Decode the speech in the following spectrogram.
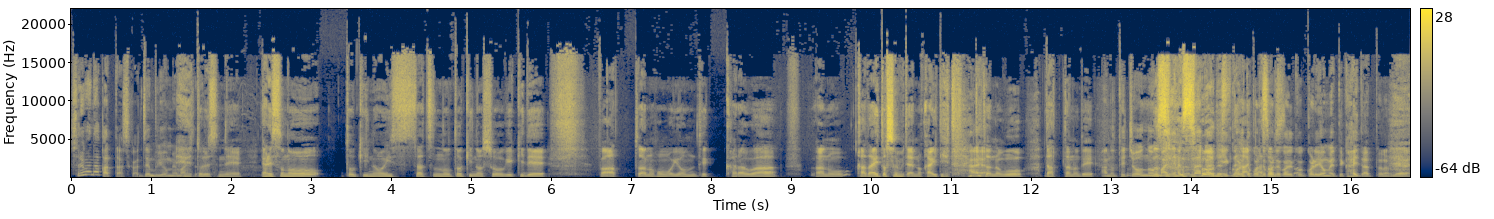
それはなかったですか？全部読めました。えっとですね、やはりその時の一冊の時の衝撃で、バーッとあの本を読んでからは、あの、課題図書みたいなの書いていただいてたのを、だったので。あの手帳のマニュアルの中に、これとこれとこれとこれこれ読めって書いてあったので。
